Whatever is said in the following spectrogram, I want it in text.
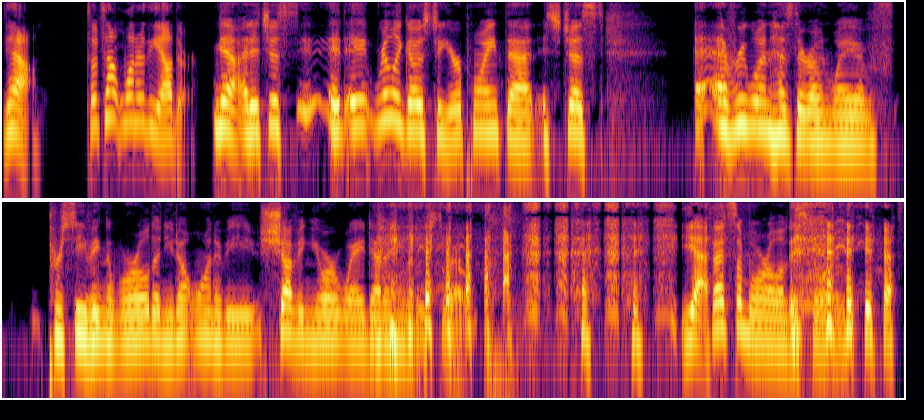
Yeah. So it's not one or the other. Yeah, and it just it it really goes to your point that it's just everyone has their own way of perceiving the world and you don't want to be shoving your way down anybody's throat. yes. That's the moral of the story. yes.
